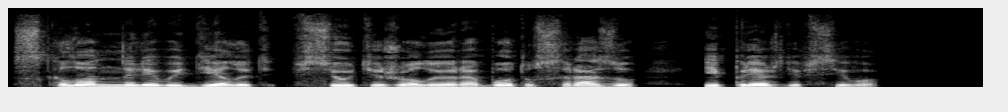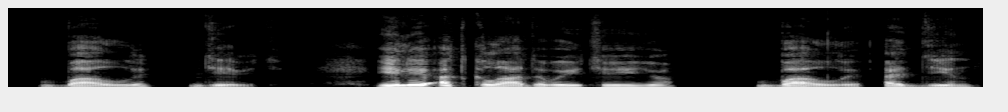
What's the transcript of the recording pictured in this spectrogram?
Склонны ли вы делать всю тяжелую работу сразу и прежде всего? Баллы 9. Или откладываете ее? Баллы 1.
